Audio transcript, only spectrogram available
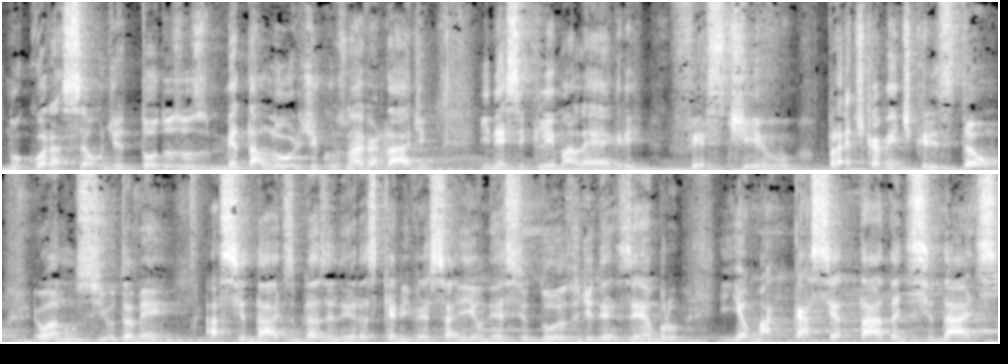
no coração de todos os metalúrgicos, não é verdade? E nesse clima alegre, festivo, praticamente cristão, eu anuncio também as cidades brasileiras que aniversariam nesse 12 de dezembro e é uma cacetada de cidades.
